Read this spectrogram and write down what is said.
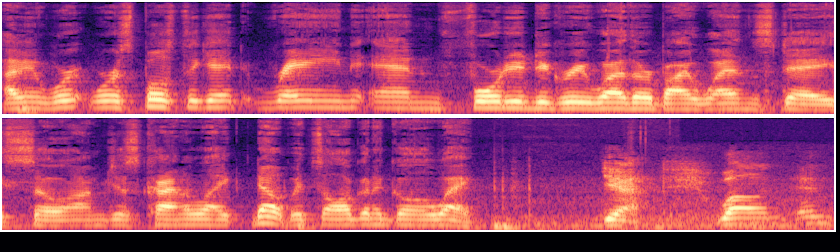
I mean, we're we're supposed to get rain and 40 degree weather by Wednesday, so I'm just kind of like, nope, it's all gonna go away. Yeah, well, and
